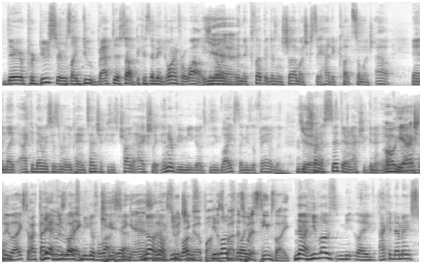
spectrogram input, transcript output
their producers like, dude, wrap this up because they've been going for a while. Even Yeah. though in the clip it doesn't show that much because they had to cut so much out. And like Akademiks isn't really paying attention because he's trying to actually interview Migos because he likes them. He's a fan of them. So Yeah. He's trying to sit there and actually get an interview. Oh, he actually them. likes. I thought Yeah, he he was likes like Migos a lot, kissing yeah. ass No, and no, like, he switching loves- up on he the loves, spot. That's what it seems like. No, he loves me like Akademiks.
